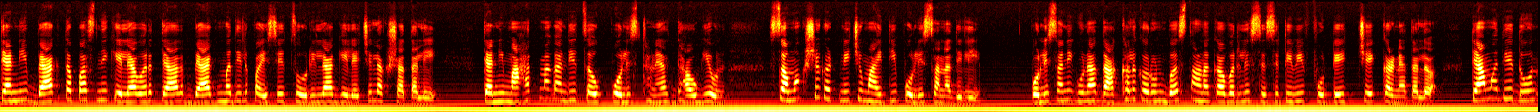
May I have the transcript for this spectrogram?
त्यांनी बॅग तपासणी केल्यावर त्या बॅगमधील पैसे चोरीला गेल्याचे लक्षात आले. त्यांनी महात्मा गांधी चौक पोलीस ठाण्यात धाव घेऊन समक्ष घटनेची माहिती पोलिसांना दिली. पोलिसांनी गुन्हा दाखल करून बस स्थानकावरील सीसीटीव्ही फुटेज चेक करण्यात आलं. त्यामध्ये दोन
